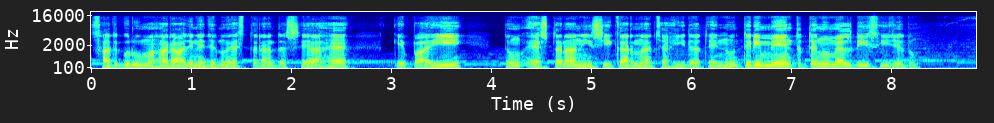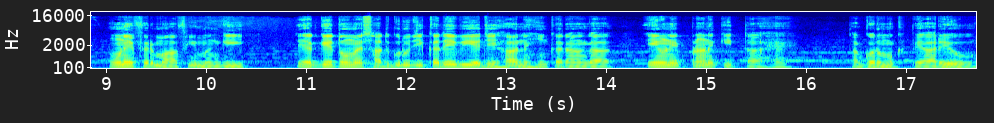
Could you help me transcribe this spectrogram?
ਸਤਿਗੁਰੂ ਮਹਾਰਾਜ ਨੇ ਜਦੋਂ ਇਸ ਤਰ੍ਹਾਂ ਦੱਸਿਆ ਹੈ ਕਿ ਭਾਈ, ਤੂੰ ਇਸ ਤਰ੍ਹਾਂ ਨਹੀਂ ਸੀ ਕਰਨਾ ਚਾਹੀਦਾ, ਤੈਨੂੰ, ਤੇਰੀ ਮਿਹਨਤ ਤੈਨੂੰ ਮਿਲਦੀ ਸੀ ਜਦੋਂ। ਉਹਨੇ ਫਿਰ ਮਾਫੀ ਮੰਗੀ ਤੇ ਅੱਗੇ ਤੋਂ ਮੈਂ ਸਤਿਗੁਰੂ ਜੀ ਕਦੇ ਵੀ ਅਜਿਹਾ ਨਹੀਂ ਕਰਾਂਗਾ, ਇਹ ਉਹਨੇ ਪ੍ਰਣ ਕੀਤਾ ਹੈ। ਤਾਂ ਗੁਰਮੁਖ ਪਿਆਰਿਓ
